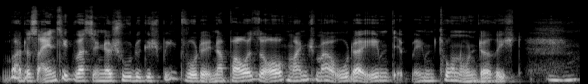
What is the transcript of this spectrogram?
war das Einzige, was in der Schule gespielt wurde. In der Pause auch manchmal oder eben im Turnunterricht. Mhm.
